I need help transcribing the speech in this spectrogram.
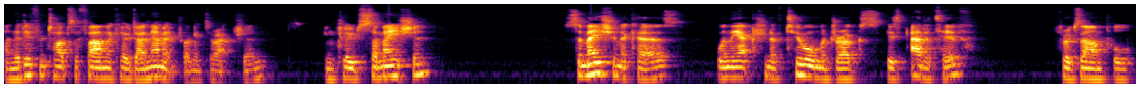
And the different types of pharmacodynamic drug interactions include summation. Summation occurs when the action of two or more drugs is additive for example,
